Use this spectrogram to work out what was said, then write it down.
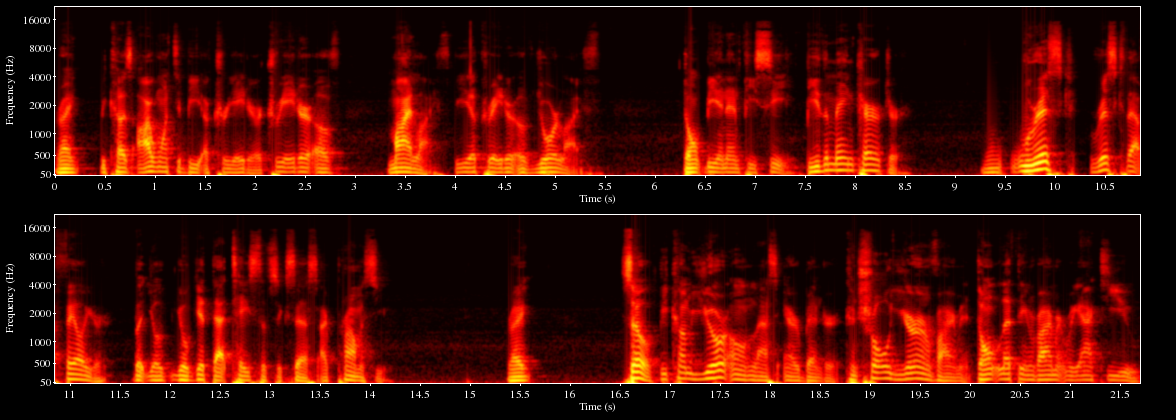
Right? Because I want to be a creator, a creator of my life. Be a creator of your life. Don't be an NPC. Be the main character. Risk risk that failure, but you'll you'll get that taste of success. I promise you. Right? So, become your own last airbender. Control your environment. Don't let the environment react to you.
